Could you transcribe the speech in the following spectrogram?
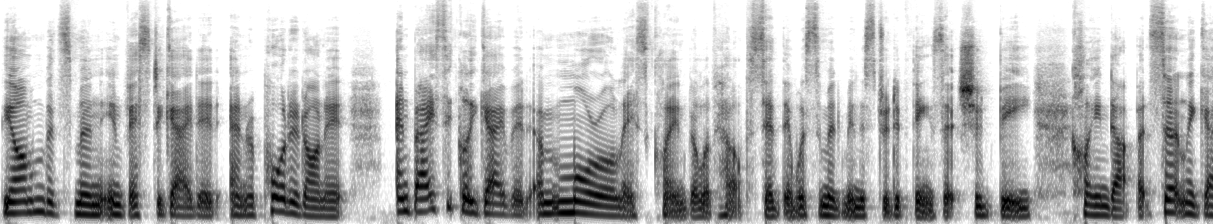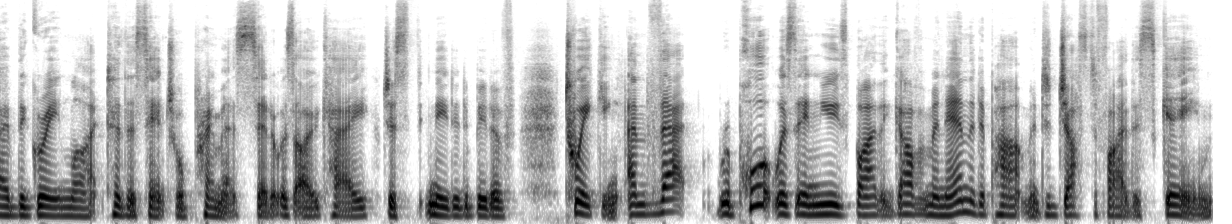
the Ombudsman investigated and reported on it and basically gave it a more or less clean bill of health, said there were some administrative things that should be cleaned up, but certainly gave the green light to the central premise, said it was okay, just needed a bit of tweaking. And that report was then used by the government and the department to justify the scheme.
